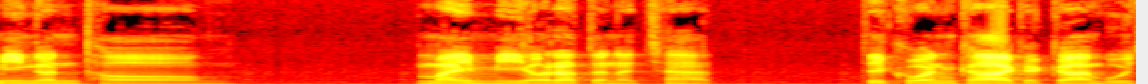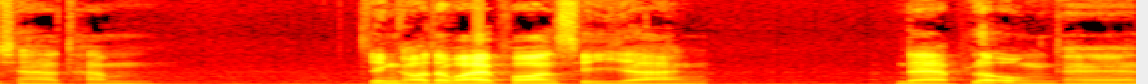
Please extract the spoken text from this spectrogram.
มีเงินทอง ไม่มีรัตนชาติ ที่ควรค่าแก่การบูชาธรรม จึงขอถวายพรสี่อย่าง แด่พระองค์แทน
